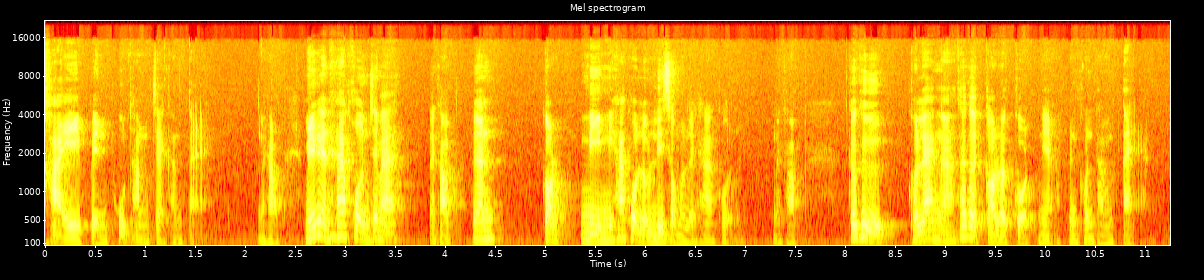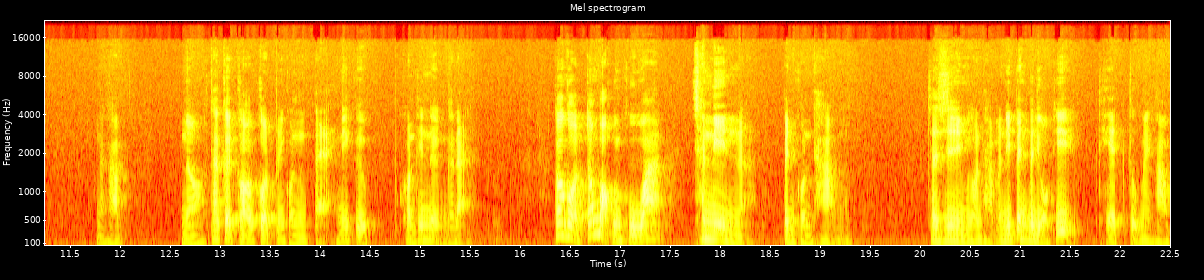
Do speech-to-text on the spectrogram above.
ใครเป็นผู้ทำแจกันแตกนะครับมีนักเรียน 5 คนใช่ไหม นะครับเพราะฉะนั้นก็มีมี 5 คนเราลิสต์ออกมาเลย 5 คนนะครับก็คือคนแรกนะถ้าเกิดกรกฎเนี่ยเป็นคนทำแตกนะครับเนาะถ้าเกิดกรกฎเป็นคนแตกนี่คือคนที่หนึ่งก็ได้กรกฎต้องบอกคุณครูว่าชนินอะเป็นคนทำชนินเป็นคนทำอันนี้เป็นประโยคที่เท็จถูกไหมครับ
